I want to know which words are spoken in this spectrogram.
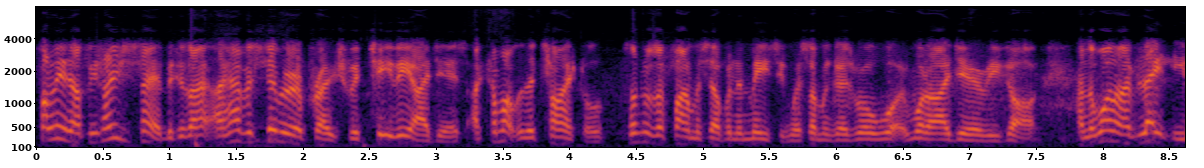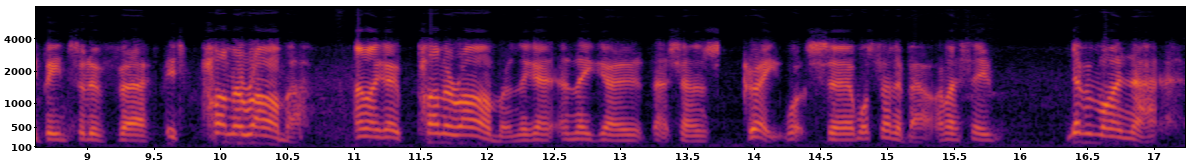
funnily enough, it's funny to say it because I, I have a similar approach with TV ideas. I come up with a title. Sometimes I find myself in a meeting where someone goes, "Well, what, what idea have you got?" And the one I've lately been sort of uh, it's panorama. And I go panorama, and they go, and they go, that sounds great. What's uh, what's that about? And I say, never mind that.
